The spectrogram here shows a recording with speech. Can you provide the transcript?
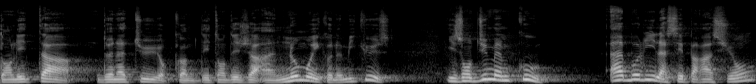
dans l'état de nature comme étant déjà un homo economicus, ils ont du même coup aboli la séparation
